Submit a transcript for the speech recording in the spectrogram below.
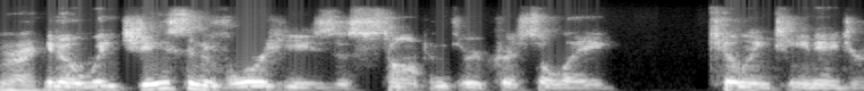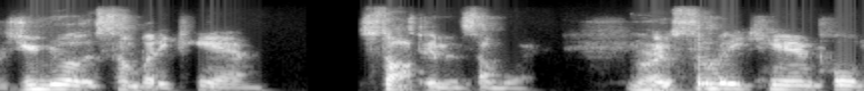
Right. You know, when Jason Voorhees is stomping through Crystal Lake, killing teenagers, you know that somebody can stop him in some way. You know, right somebody can pull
